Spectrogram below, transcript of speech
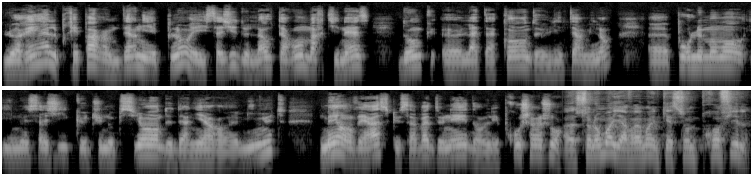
le Real prépare un dernier plan et il s'agit de Lautaro Martinez, donc euh, l'attaquant de l'Inter Milan. Euh, pour le moment, il ne s'agit que d'une option de dernière euh, minute, mais on verra ce que ça va donner dans les prochains jours. selon moi, il y a vraiment une question de profil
